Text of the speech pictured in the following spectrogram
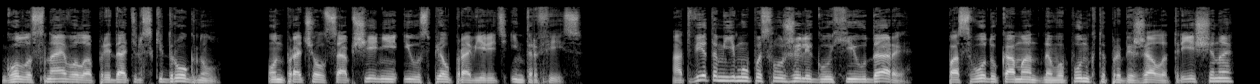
Голос Найвола предательски дрогнул. Он прочел сообщение и успел проверить интерфейс. Ответом ему послужили глухие удары. По своду командного пункта пробежала трещина,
